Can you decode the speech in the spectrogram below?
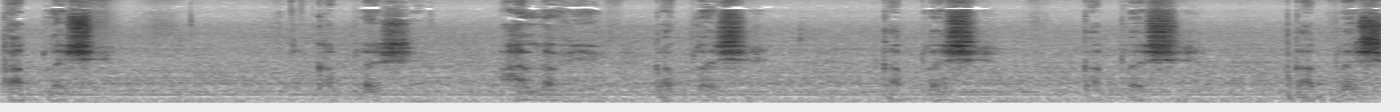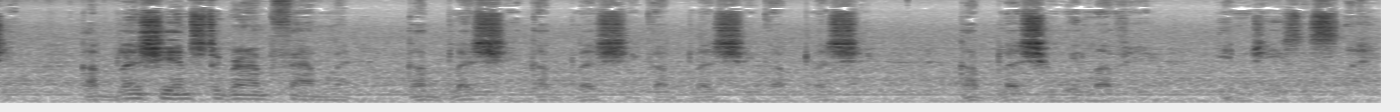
God bless you. God bless you. I love you. God bless you. God bless you. God bless you. God bless you. God bless you, Instagram family. God bless you. God bless you. God bless you. God bless you. God bless you. We love you. In Jesus' name.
